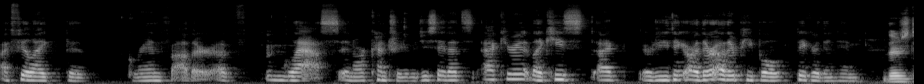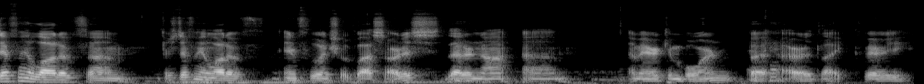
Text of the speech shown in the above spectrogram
I feel like the grandfather of Mhm. glass in our country. Would you say that's accurate? Like he's, I, or do you think are there other people bigger than him? There's definitely a lot of um, there's definitely a lot of influential glass artists that are not um, American born, but Okay. are like very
